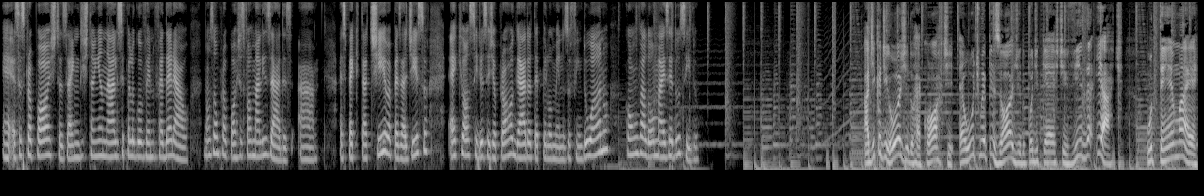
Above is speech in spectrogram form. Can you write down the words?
É, essas propostas ainda estão em análise pelo governo federal, não são propostas formalizadas. A, a expectativa, apesar disso, é que o auxílio seja prorrogado até pelo menos o fim do ano, com um valor mais reduzido. A dica de hoje do Recorte é o último episódio do podcast Vida e Arte. O tema é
